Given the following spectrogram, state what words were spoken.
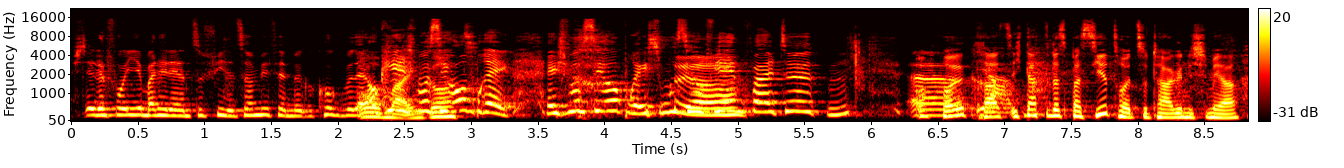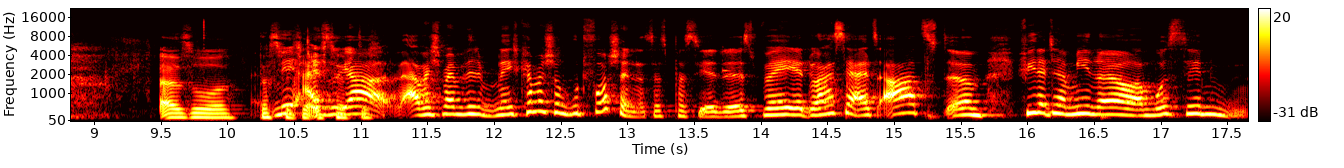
Stell dir vor, jemand hätte dann zu viele Zombie-Filme geguckt, würde Oh okay, ich muss sie Gott. umbringen, ich muss sie umbringen, ich muss sie Ja. auf jeden Fall töten. Oh, voll krass. ja. Ich dachte, das passiert heutzutage nicht mehr. Also, das Nee, also heftig. ja, aber ich meine, ich kann mir schon gut vorstellen, dass das passiert ist. Weil du hast ja als Arzt ähm, viele Termine, musst hin,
